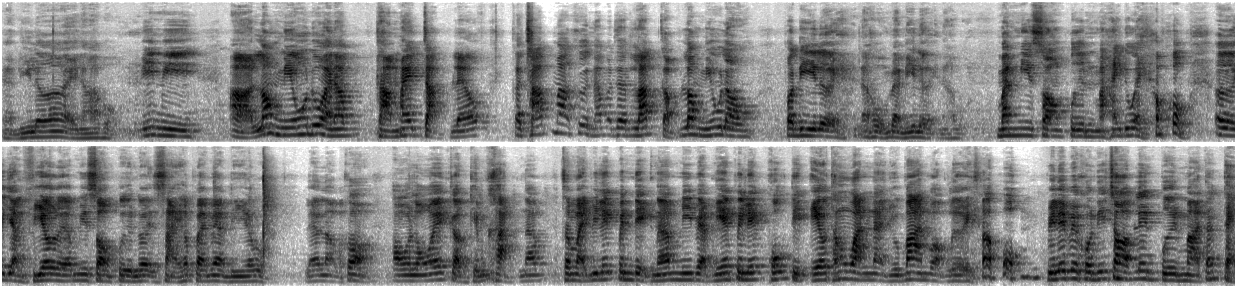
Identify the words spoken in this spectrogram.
แบบนี้เลยนะครับผมนี่มีอ่าล่องนิ้วด้วยนะครับ ทำให้จับแล้วกระชับมากขึ้นนะมันจะรับกับล่องนิ้วเราพอดีเลยนะผมแบบนี้เลยนะครับผมมันมีซองปืนมาให้ด้วยครับผมเอออย่างเฟี้ยวเลยมีซองปืนด้วยใส่เข้าไปแบบนี้ครับผมแล้วเราก็เอาร้อยกับเข็มขัดนะสมัยพี่เล็กเป็นเด็กนะ มีแบบนี้พี่เล็กพกติดเอวทั้งวันน่ะอยู่บ้านบอกเลยครับผมพี่เล็กเป็นคนที่ชอบเล่นปืนมาตั้งแต่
